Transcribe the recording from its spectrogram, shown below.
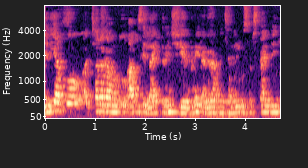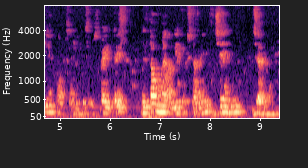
यदि आपको अच्छा लगा हो तो आप इसे लाइक करें शेयर करें। अगर आपने चैनल को सब्सक्राइब नहीं किया तो आप चैनल को सब्सक्राइब करें। मिलता हूँ मैं अगली कक्षा में। जय हिंद, जय भारत।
